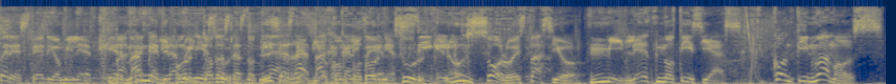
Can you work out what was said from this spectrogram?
Super Estéreo Milet, Germán Medrano y todas las noticias de Baja California Sur en un solo espacio. Milet Noticias. Continuamos.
